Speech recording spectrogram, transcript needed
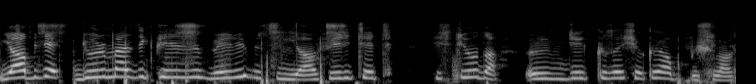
Ya bize görünmezlik pelerini verir misin ya? Feritet istiyor da önce kıza şaka yapmışlar.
